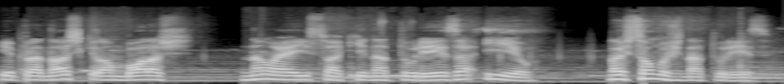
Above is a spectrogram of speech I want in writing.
E para nós quilombolas não é isso aqui natureza e eu. Nós somos natureza.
